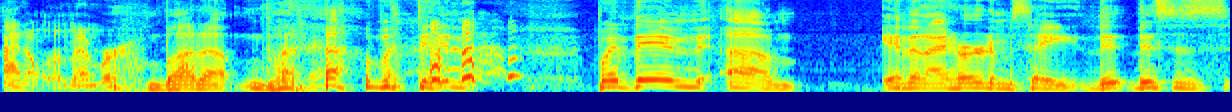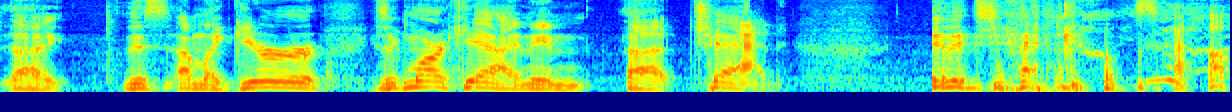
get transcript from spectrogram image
I don't remember, but uh, but but then but then um and then I heard him say this is uh this I'm like you're he's like Mark yeah and then uh Chad. And then Chad comes out.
